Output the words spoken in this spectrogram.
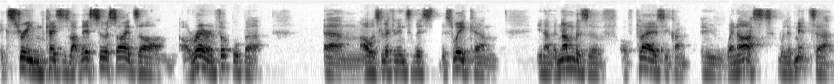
extreme cases like this, suicides are are rare in football. But um, I was looking into this this week. Um, you know, the numbers of of players who can who, when asked, will admit to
